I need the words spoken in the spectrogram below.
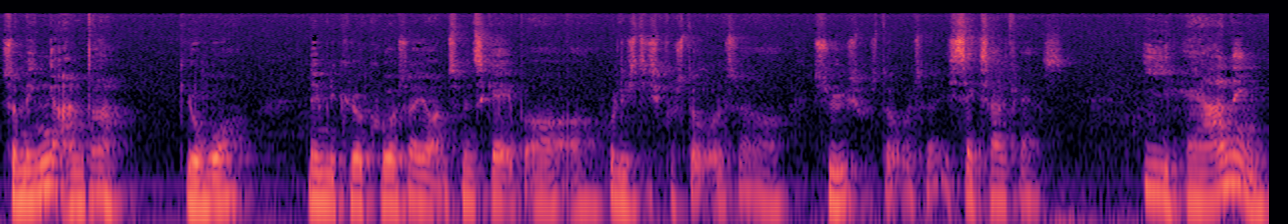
som ingen andre gjorde, nemlig køre kurser i åndsvidenskab og, og holistisk forståelse og psykisk forståelse i 76 i Herning.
